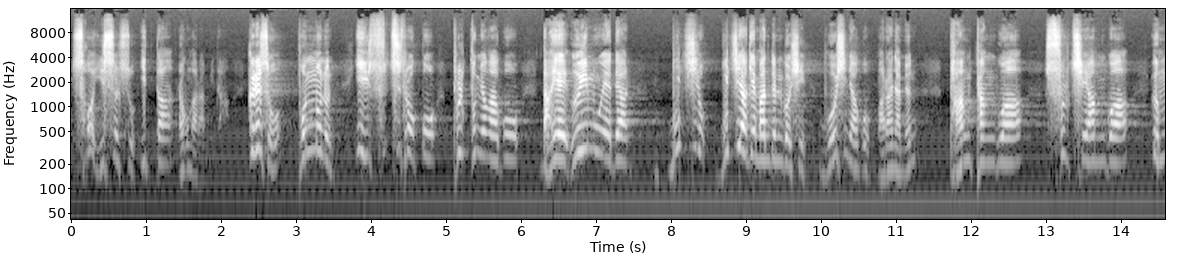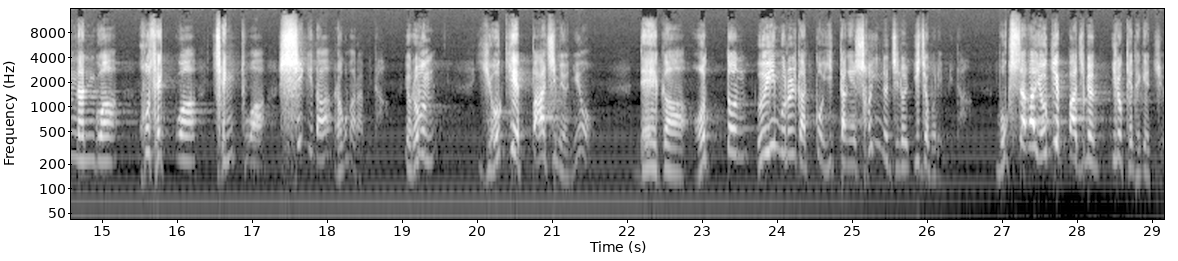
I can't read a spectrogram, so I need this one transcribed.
서 있을 수 있다라고 말합니다. 그래서 본문은 이 수치스럽고 불투명하고 나의 의무에 대한 무지로, 무지하게 만드는 것이 무엇이냐고 말하냐면 방탕과 술 취함과 음란과 호색과 쟁투와 시기다라고 말합니다. 여러분 여기에 빠지면요 내가 어떤 의무를 갖고 이 땅에 서 있는지를 잊어버립니다. 목사가 여기에 빠지면 이렇게 되겠죠.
